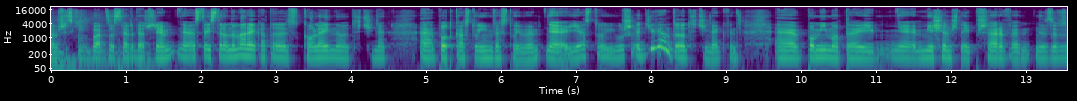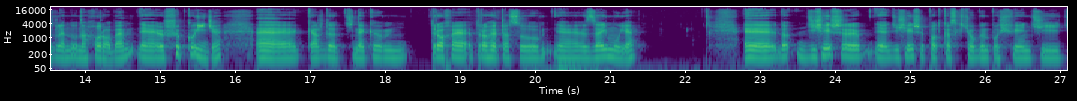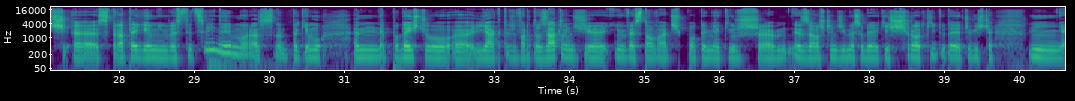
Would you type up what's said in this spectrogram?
Witam wszystkich bardzo serdecznie. E, z tej strony Marek, a to jest kolejny odcinek e, podcastu Inwestujmy. E, jest to już dziewiąty odcinek, więc pomimo tej miesięcznej przerwy ze względu na chorobę, szybko idzie. Każdy odcinek trochę, trochę czasu zajmuje. E, no, dzisiejszy, e, dzisiejszy podcast chciałbym poświęcić e, strategiom inwestycyjnym oraz no, takiemu podejściu, jak też warto zacząć inwestować po tym, jak już zaoszczędzimy sobie jakieś środki. Tutaj oczywiście mm,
